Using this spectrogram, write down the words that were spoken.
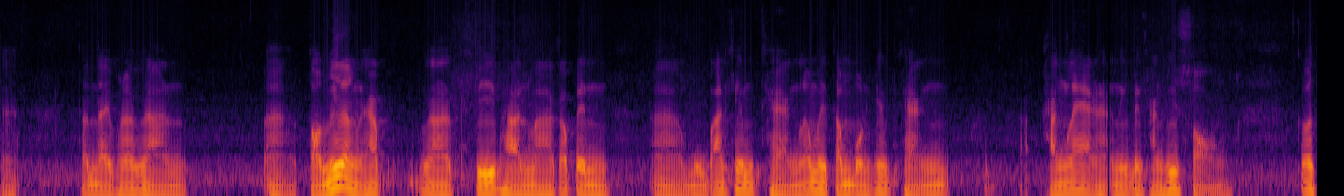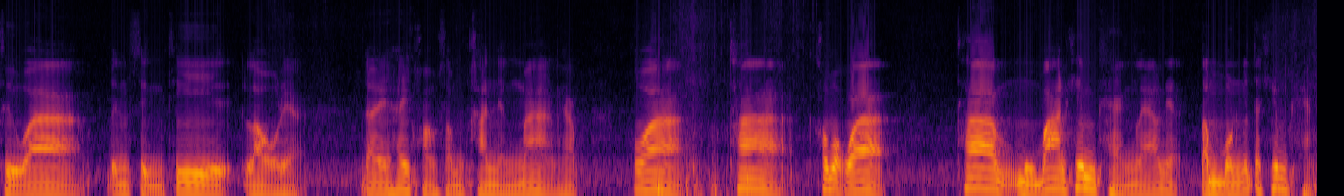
นะฮะท่านได้พระราชทานต่อเนื่องนะครับปีที่ผ่านมาก็เป็นหมู่บ้านเข้มแข็ง แล้วมีตำบลเข้มแข็งครั้งแรกนะอันนี้เป็นครั้งที่สอง ก็ถือว่าเป็นสิ่งที่เราเนี่ยได้ให้ความสำคัญอย่างมากนะครับ เพราะว่าถ้าเขาบอกว่าถ้าหมู่บ้านเข้มแข็งแล้วเนี่ยตำบลก็จะเข้มแข็ง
